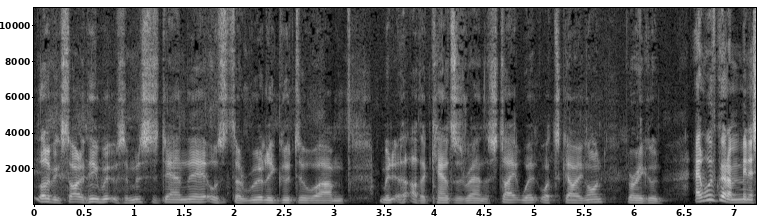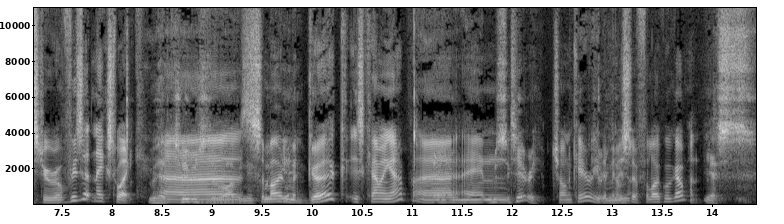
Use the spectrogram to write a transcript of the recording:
a lot of exciting things. With some ministers down there. It was just a really good to um, meet other councils around the state, what's going on. Very good. And we've got a ministerial visit next week. We have two ministers arriving next Simone week, yeah. McGurk is coming up, uh, and, Mr. Carey. John Carey, the Minister for Local Government. Yes.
